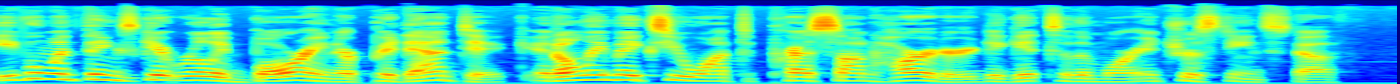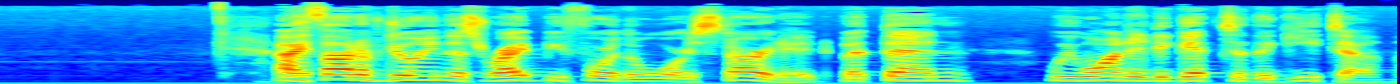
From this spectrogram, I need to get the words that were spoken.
Even when things get really boring or pedantic, it only makes you want to press on harder to get to the more interesting stuff. I thought of doing this right before the war started, but then we wanted to get to the Gita,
